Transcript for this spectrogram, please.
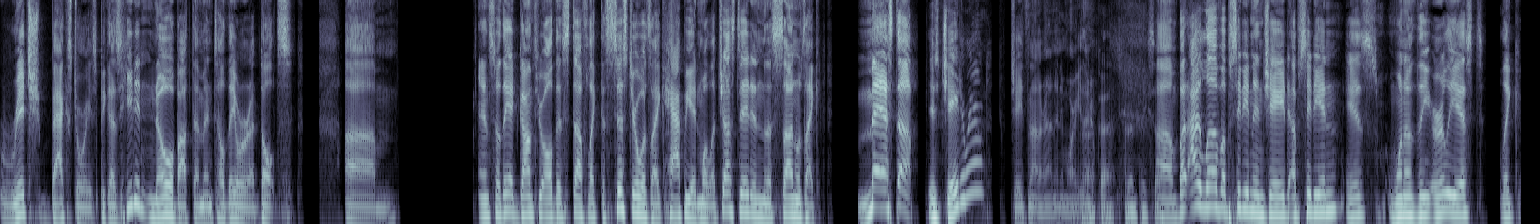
rich backstories because he didn't know about them until they were adults. Um, and so they had gone through all this stuff. Like the sister was like happy and well adjusted, and the son was like messed up. Is Jade around? Jade's not around anymore either. Okay, I didn't think so. Um, but I love Obsidian and Jade. Obsidian is one of the earliest like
